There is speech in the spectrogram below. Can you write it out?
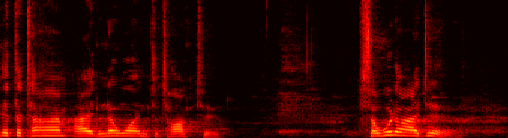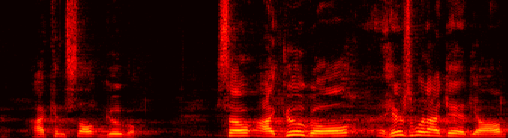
At the time, I had no one to talk to. So what do I do? I consult Google. So I Google, here's what I did, y'all.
